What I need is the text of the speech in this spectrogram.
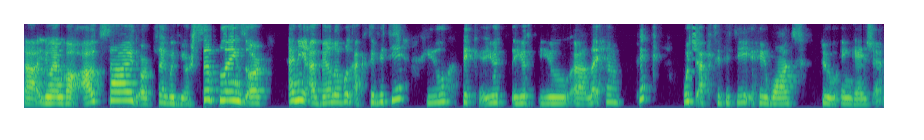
uh, you wanna go outside or play with your siblings or any available activity, you pick, you, you, you uh, let him pick which activity he wants to engage in.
